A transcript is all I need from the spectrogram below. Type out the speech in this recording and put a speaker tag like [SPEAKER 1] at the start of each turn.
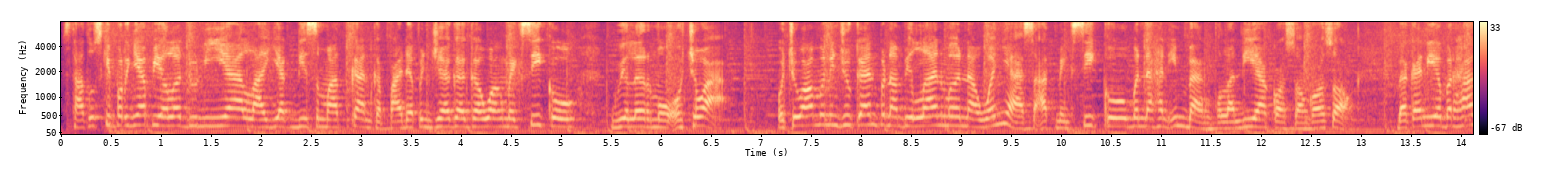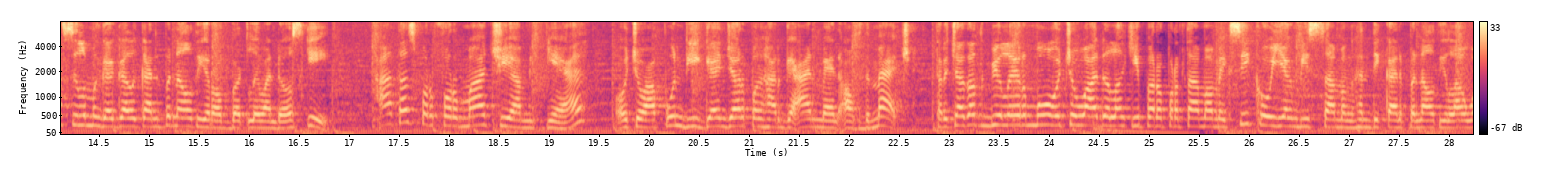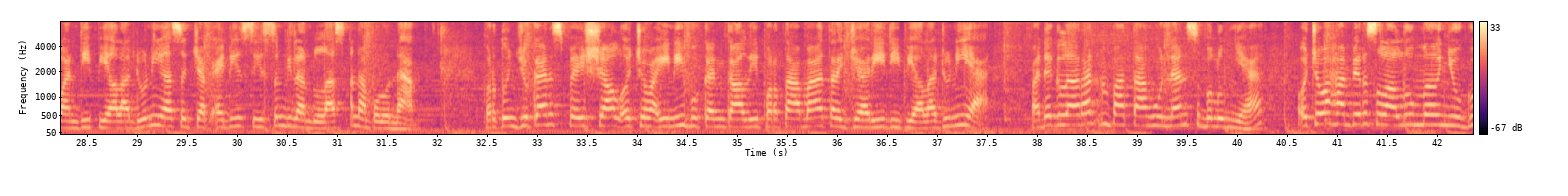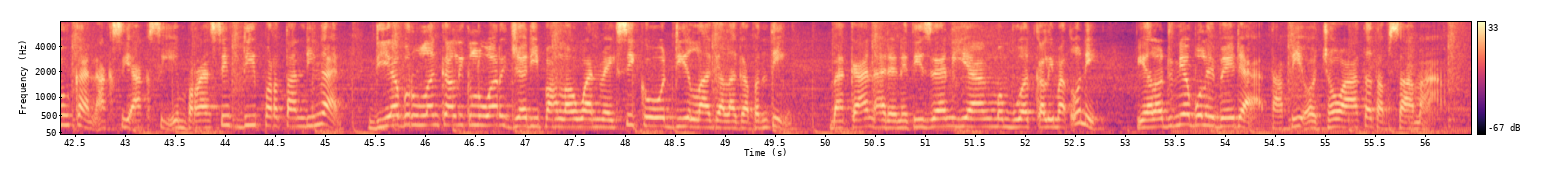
[SPEAKER 1] Status kipernya Piala Dunia layak disematkan kepada penjaga gawang Meksiko, Guillermo Ochoa. Ochoa menunjukkan penampilan menawannya saat Meksiko menahan imbang Polandia 0-0. Bahkan dia berhasil menggagalkan penalti Robert Lewandowski. Atas performa ciamiknya, Ochoa pun diganjar penghargaan Man of the Match. Tercatat Guillermo Ochoa adalah kiper pertama Meksiko yang bisa menghentikan penalti lawan di Piala Dunia sejak edisi 1966. Pertunjukan spesial Ochoa ini bukan kali pertama terjadi di Piala Dunia. Pada gelaran empat tahunan sebelumnya, Ochoa hampir selalu menyuguhkan aksi-aksi impresif di pertandingan. Dia berulang kali keluar jadi pahlawan Meksiko di laga-laga penting. Bahkan ada netizen yang membuat kalimat unik, Piala Dunia boleh beda, tapi Ochoa tetap sama.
